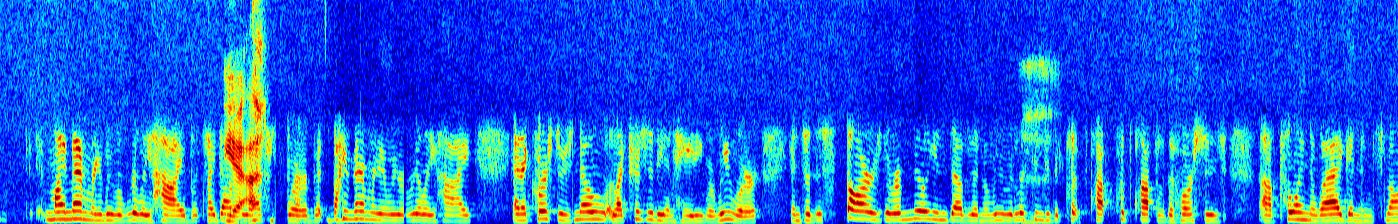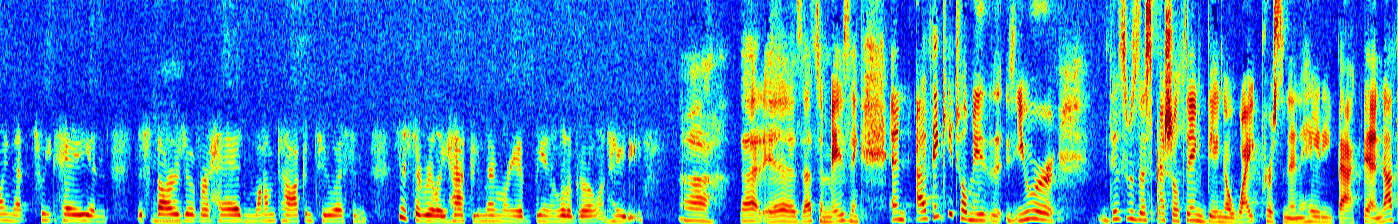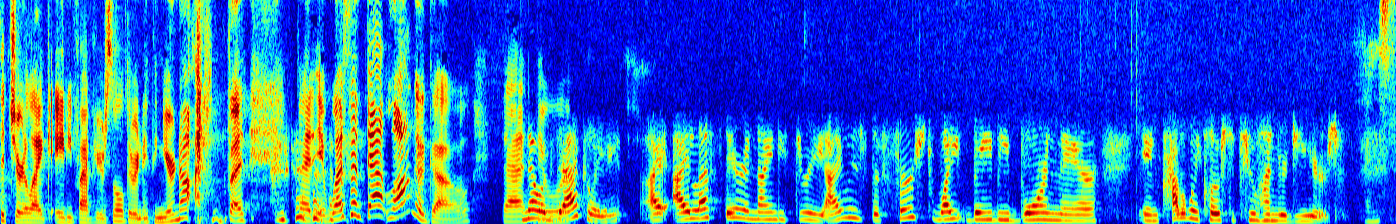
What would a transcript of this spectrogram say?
my memory we were really high, but I doubt we Yeah. actually were, but by memory we were really high. And of course, there's no electricity in Haiti where we were, and so the stars there were millions of them, and we were listening to the clip clop clip clop of the horses uh, pulling the wagon and smelling that sweet hay and the stars overhead, and mom talking to us, and just a really happy memory of being a little girl in Haiti. Ah, that is. That's amazing. And I think you told me that you were, this was a special thing being a white person in Haiti back then. Not that you're like 85 years old or anything, you're not, but, but it wasn't that long ago that. No, were- exactly. I, I left there in 93. I was the first white baby born there in probably close to 200 years.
